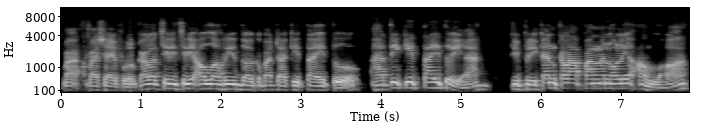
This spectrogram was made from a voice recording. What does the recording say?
Pak Pak Syaiful. Kalau ciri-ciri Allah ridho kepada kita itu hati kita itu ya diberikan kelapangan oleh Allah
